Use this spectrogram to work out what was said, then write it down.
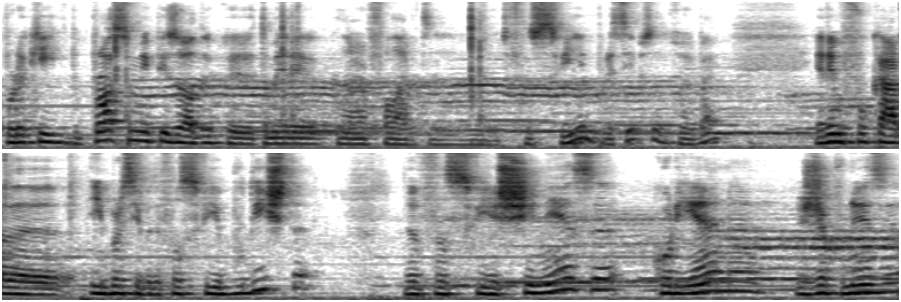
por, aqui. Do próximo episódio, que também irei falar de, de filosofia, em princípio, se correr bem, irei-me focar de, em princípio da filosofia budista, da filosofia chinesa, coreana, japonesa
